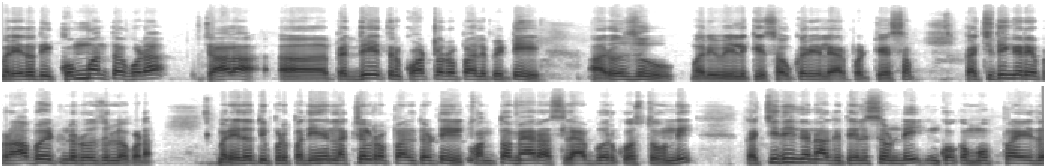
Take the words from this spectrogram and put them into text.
మరి ఏదైతే ఈ కొమ్ము అంతా కూడా చాలా పెద్ద ఎత్తున కోట్ల రూపాయలు పెట్టి ఆ రోజు మరి వీళ్ళకి సౌకర్యాలు ఏర్పాటు చేస్తాం ఖచ్చితంగా రేపు రాబోయేటువంటి రోజుల్లో కూడా. మరి ఏదైతే ఇప్పుడు పదిహేను లక్షల రూపాయలతోటి కొంతమేర స్లాబ్ వర్క్ వస్తూ ఉంది. ఖచ్చితంగా నాకు తెలుసుండి ఇంకొక ముప్పై ఐదు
